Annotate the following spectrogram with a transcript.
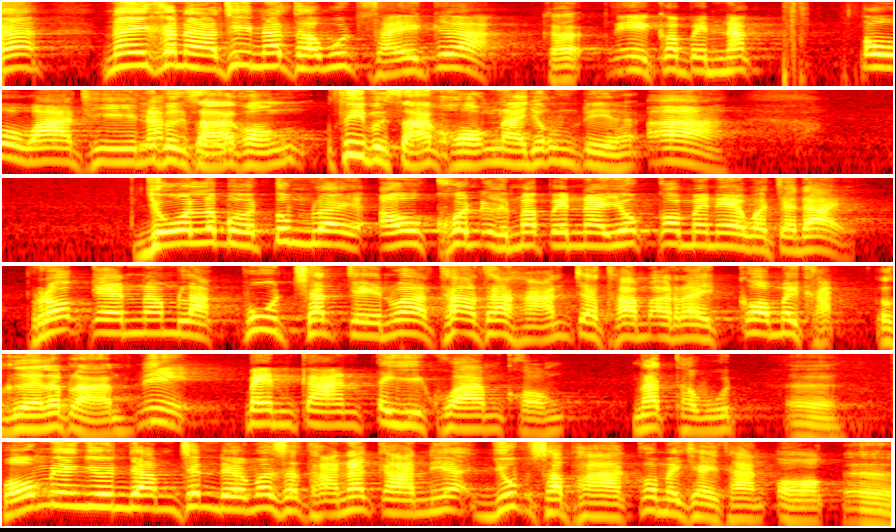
นะในขณะที่นัทวุฒิใสเกลือครับ นี่ก็เป็นนักโต้วาทีที่นักปรึกษาของที่ปรึกษาของนายกรัฐมนตรีนะอ่าโยนระเบิดตุ้มเลย เอาคนอื่นมาเป็นนายกก็ไม่แน่ว่าจะได้ เพราะแกนนำหลักพูดชัดเจนว่าถ้าทหารจะทำอะไรก็ไม่ขัด ก็คือรัฐประหารนี่เป็นการตีความของนัทวุฒิ เออ ผมยังยืนยันเช่นเดิมว่าสถานการณ์เนี้ยยุบสภาก็ไม่ใช่ทางออก เออ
